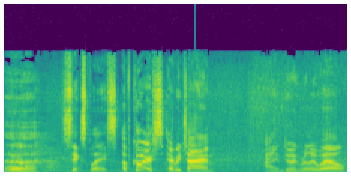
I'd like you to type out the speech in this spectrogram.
Sixth place. Of course, every time I'm doing really well,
